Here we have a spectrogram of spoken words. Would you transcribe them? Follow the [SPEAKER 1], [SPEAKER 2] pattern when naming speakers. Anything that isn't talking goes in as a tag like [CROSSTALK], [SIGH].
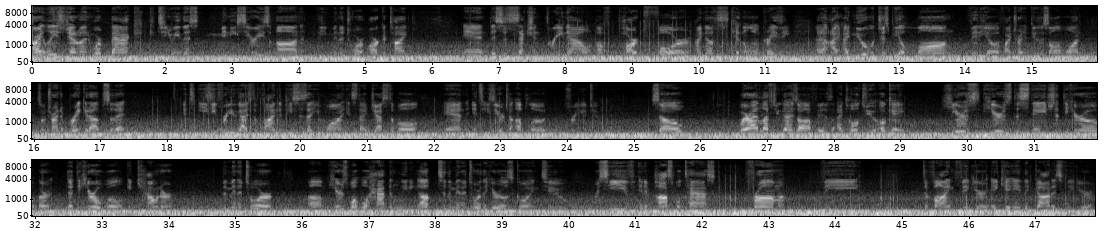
[SPEAKER 1] All right, ladies and gentlemen, we're back continuing this mini series on the Minotaur archetype. And this is section three now of part four. I know this is getting a little crazy. And I, I knew it would just be a long video if I tried to do this all in one. So I'm trying to break it up so that it's easy for you guys to find the pieces that you want. It's digestible and it's easier to upload for YouTube. So where I left you guys off is I told you, okay, here's here's the stage that the hero or that the hero will encounter the Minotaur. Um, here's what will happen leading up to the Minotaur. The hero is going to receive an impossible task from the divine figure, aka the goddess figure,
